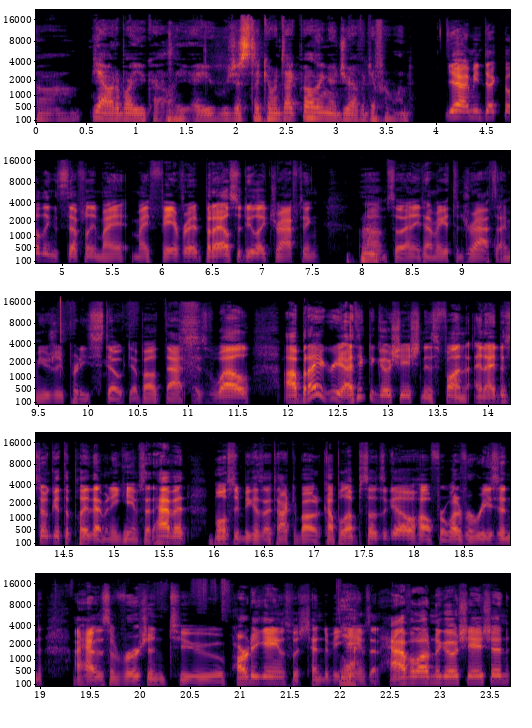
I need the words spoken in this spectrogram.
um, yeah. What about you, Kyle? Are you, are you just sticking with deck building, or do you have a different one? Yeah, I mean deck building is definitely my my favorite, but I also do like drafting. Hmm. Um, so anytime I get to draft, I'm usually pretty stoked about that as well. Uh, but I agree. I think negotiation is fun, and I just don't get to play that many games that have it. Mostly because I talked about a couple episodes ago how for whatever reason I have this aversion to party games, which tend to be Yeah. games that have a lot of negotiation.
